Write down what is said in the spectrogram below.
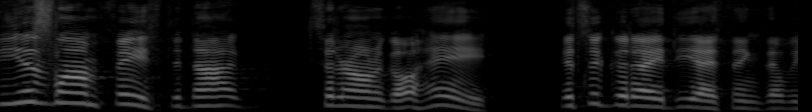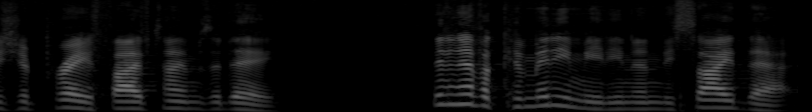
The Islam faith did not sit around and go, hey, it's a good idea, I think, that we should pray five times a day. They didn't have a committee meeting and decide that.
